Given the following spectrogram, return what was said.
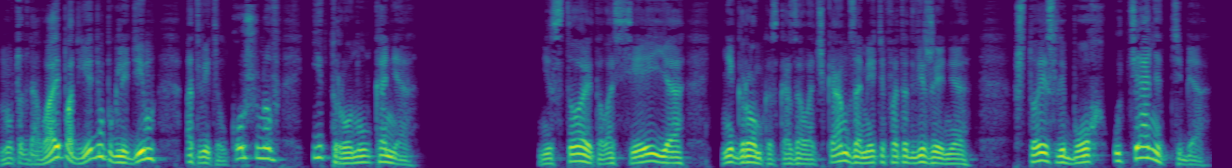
Ну так давай, подъедем, поглядим, ответил Коршунов и тронул коня. Не стоит, лосей я, негромко сказал очкам, заметив это движение. Что если Бог утянет тебя?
